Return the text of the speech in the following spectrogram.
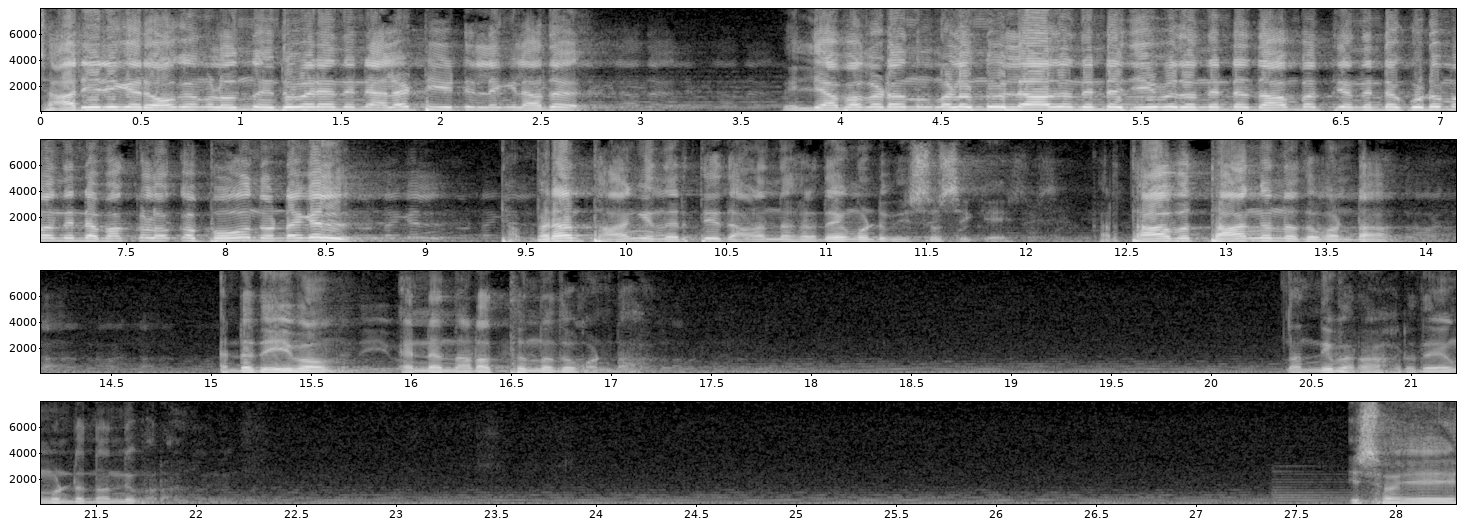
ശാരീരിക രോഗങ്ങളൊന്നും ഇതുവരെ നിന്നെ അലട്ടിയിട്ടില്ലെങ്കിൽ അത്. വലിയ അപകടങ്ങളൊന്നുമില്ലാതെ നിന്റെ ജീവിതം നിന്റെ ദാമ്പത്യം നിന്റെ കുടുംബം നിന്റെ മക്കളൊക്കെ പോകുന്നുണ്ടെങ്കിൽ തമ്പരാൻ താങ്ങി നിർത്തിയതാണെന്ന് ഹൃദയം കൊണ്ട് വിശ്വസിക്കേ. കർത്താവ് താങ്ങുന്നത് കൊണ്ടാ. എന്റെ ദൈവം എന്നെ നടത്തുന്നത് കൊണ്ടാ. നന്ദി പറ ഹൃദയം കൊണ്ട് നന്ദി പറ. ഈശോയെ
